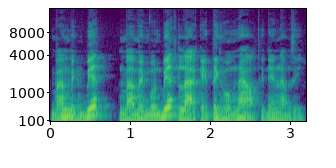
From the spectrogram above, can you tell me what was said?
và Ừm. mình biết mà mình muốn biết là cái tình huống nào thì nên làm gì.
